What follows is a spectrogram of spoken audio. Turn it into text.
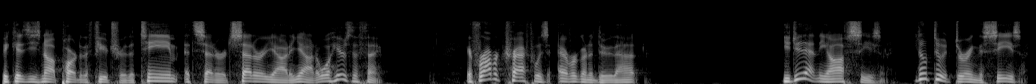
because he's not part of the future of the team, et cetera, et cetera, yada yada. Well, here's the thing: if Robert Kraft was ever going to do that, you do that in the off season. You don't do it during the season.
